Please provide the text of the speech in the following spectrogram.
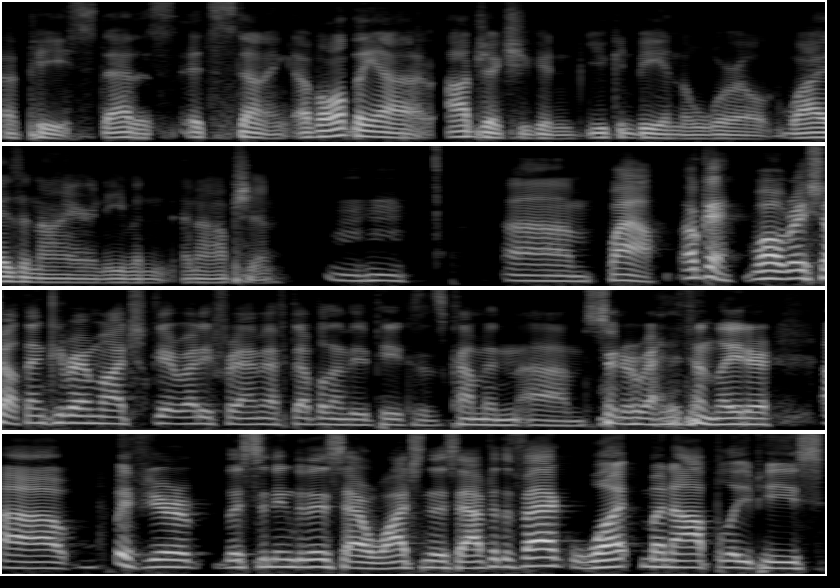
a piece. That is, it's stunning. Of all the uh, objects you can you can be in the world, why is an iron even an option? hmm Um, wow. Okay. Well, Rachel, thank you very much. Get ready for MF double MVP because it's coming um, sooner rather than later. Uh, if you're listening to this or watching this after the fact, what Monopoly piece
